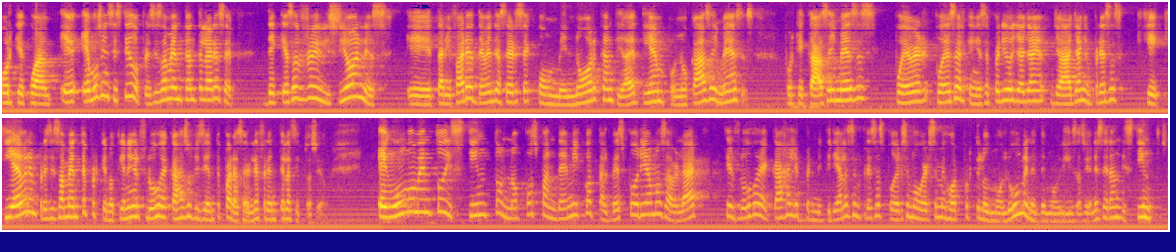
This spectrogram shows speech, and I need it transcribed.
porque cuando, hemos insistido precisamente ante la ARECEP de que esas revisiones eh, tarifarias deben de hacerse con menor cantidad de tiempo, no cada seis meses, porque cada seis meses puede, ser que en ese periodo ya, ya, hayan empresas que quiebren precisamente porque no tienen el flujo de caja suficiente para hacerle frente a la situación. En un momento distinto, no pospandémico, tal vez podríamos hablar que el flujo de caja le permitiría a las empresas poderse moverse mejor porque los volúmenes de movilizaciones eran distintos.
